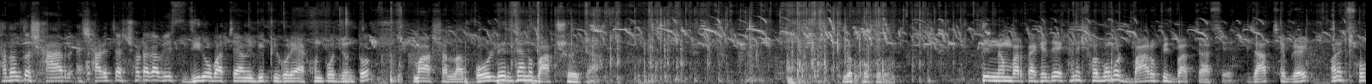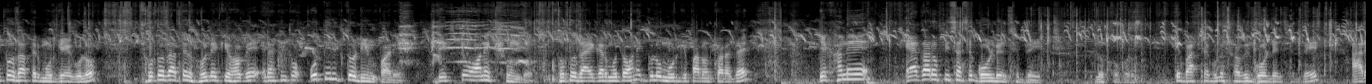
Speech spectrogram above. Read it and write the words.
সাধারণত সার, সাড়ে চারশো টাকা বেশ জিরো বাচ্চা আমি বিক্রি করে এখন পর্যন্ত। মার্শাল্লাহ গোল্ডের যেন বাক্স এটা। লক্ষ্য করুন। তিন নম্বর প্যাকেজে এখানে সর্বমোট বারো পিস বাচ্চা আছে, যাচ্ছে ব্রেড অনেক ছোট জাতের মুরগি এগুলো। ছোট জাতের হলে কি হবে, এটা কিন্তু অতিরিক্ত ডিম পারে দেখতেও অনেক সুন্দর। ছোট জায়গার মধ্যে অনেকগুলো মুরগি পালন করা যায়। এখানে এগারো পিস আছে গোল্ডেন সেব্রেড লক্ষ্য করুন। এই বাচ্চাগুলো সবই গোল্ডেন সেব্রেড আর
